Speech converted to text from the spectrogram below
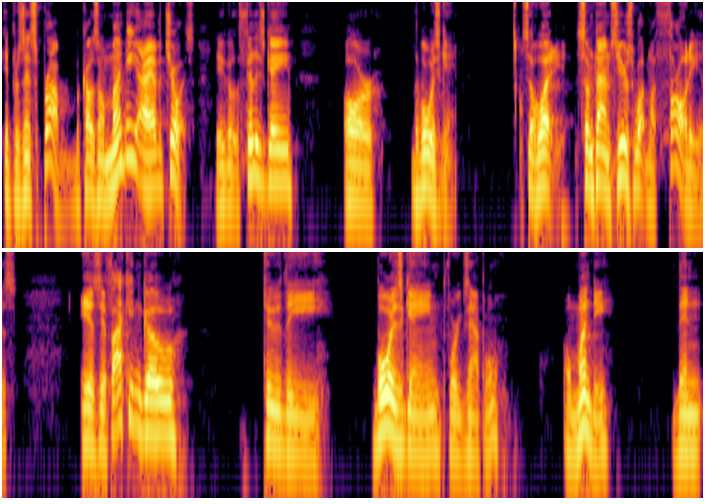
it presents a problem because on Monday I have a choice. You go the Fillies game or the boys game. So what sometimes here's what my thought is is if I can go to the boys game, for example, on Monday, then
